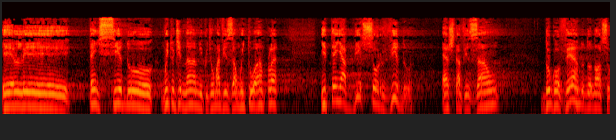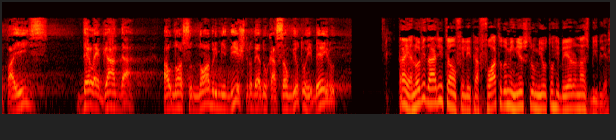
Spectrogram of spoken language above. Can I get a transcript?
Ele tem sido muito dinâmico, de uma visão muito ampla e tem absorvido esta visão do governo do nosso país, delegada ao nosso nobre ministro da Educação, Milton Ribeiro. Tá aí a novidade, então, Felipe, a foto do ministro Milton Ribeiro nas Bíblias.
